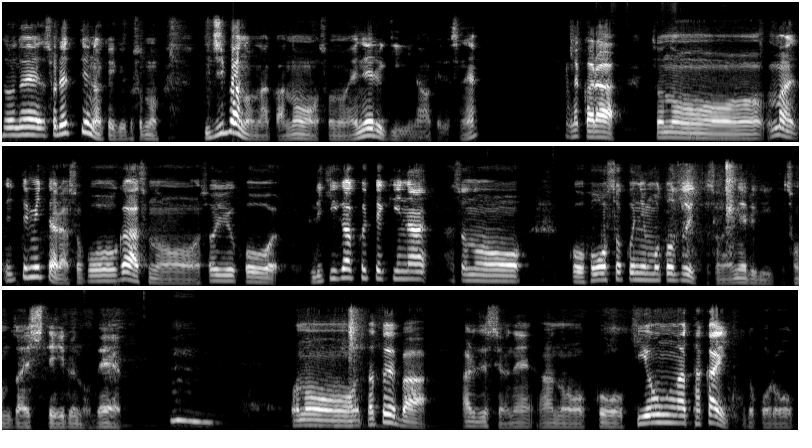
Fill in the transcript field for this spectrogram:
それで、それっていうのは結局その、磁場の中のそのエネルギーなわけですね。だから、その、まあ、言ってみたらそこが、その、そういうこう、力学的な、その、こう法則に基づいてそのエネルギーって存在しているので、うん、この、例えば、あれですよね、あの、こう、気温が高いところ、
